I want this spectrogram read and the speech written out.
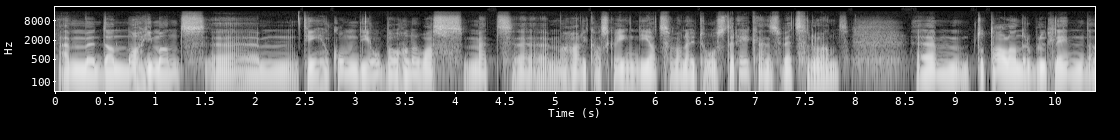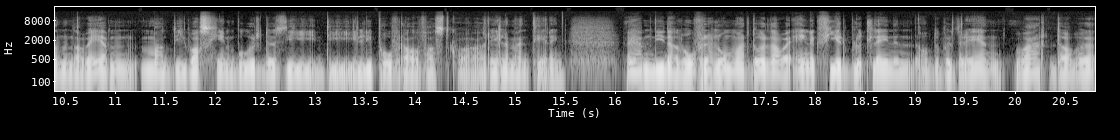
Hebben we dan nog iemand um, tegengekomen die ook begonnen was met uh, Mahalikas kweken. Die had ze vanuit Oostenrijk en Zwitserland. Um, totaal andere bloedlijn dan dat wij hebben, maar die was geen boer, dus die, die liep overal vast qua reglementering. Wij hebben die dan overgenomen, waardoor dat we eigenlijk vier bloedlijnen op de boerderijen, waar dat we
